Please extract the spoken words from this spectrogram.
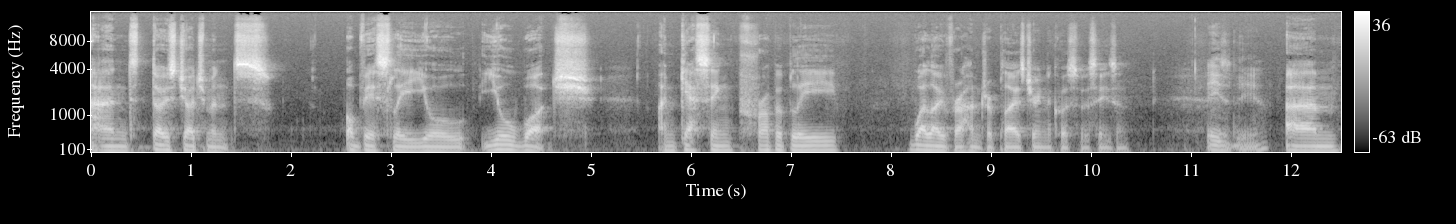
and those judgments. Obviously, you'll you'll watch. I'm guessing probably well over hundred players during the course of a season. Easily, yeah. um,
